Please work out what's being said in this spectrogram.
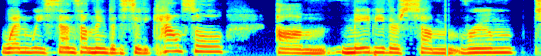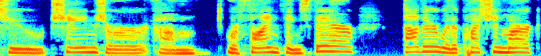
When we send something to the city council, um, maybe there's some room to change or um, refine things there. Other with a question mark.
